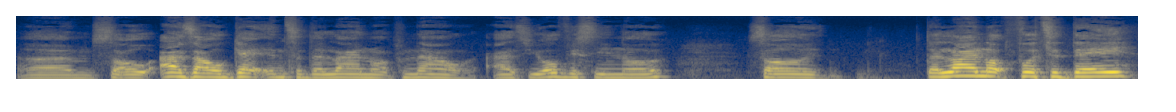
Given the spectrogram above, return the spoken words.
Um, so as I'll get into the lineup now, as you obviously know, so the lineup for today:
